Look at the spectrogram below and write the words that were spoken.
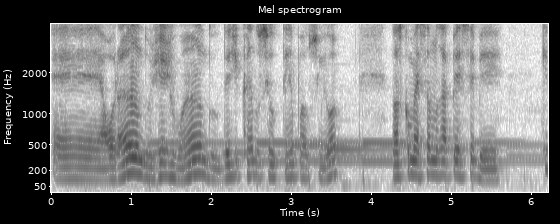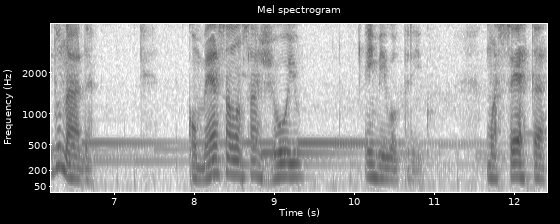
é, orando, jejuando, dedicando o seu tempo ao Senhor, nós começamos a perceber que do nada começa a lançar joio em meio ao trigo. Uma certa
